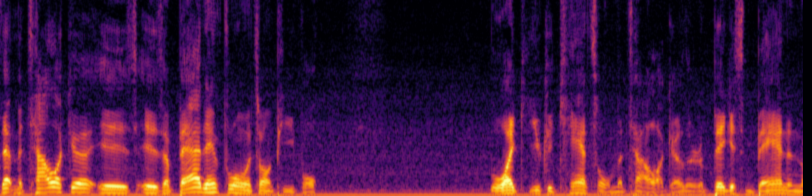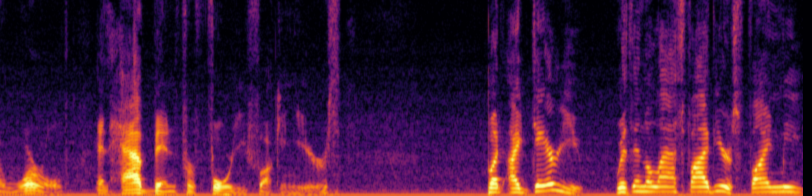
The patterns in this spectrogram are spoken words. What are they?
that Metallica is is a bad influence on people. Like you could cancel Metallica. They're the biggest band in the world and have been for 40 fucking years. But I dare you, within the last 5 years, find me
